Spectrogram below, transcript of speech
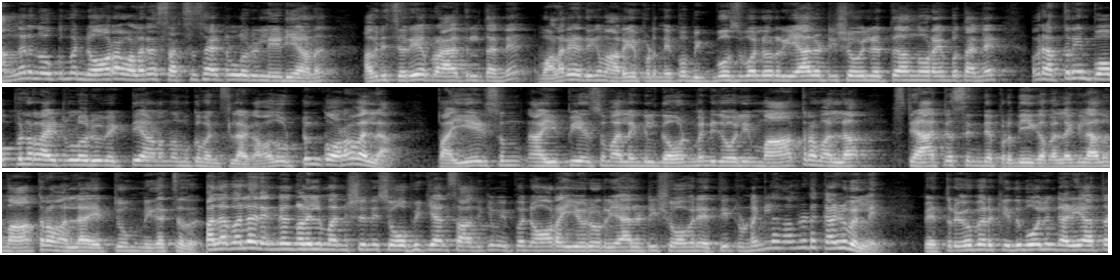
അങ്ങനെ നോക്കുമ്പോൾ നോറ വളരെ സക്സസ് ആയിട്ടുള്ള ഒരു ലേഡിയാണ് അവർ ചെറിയ പ്രായത്തിൽ തന്നെ വളരെയധികം അറിയപ്പെടുന്നത് ഇപ്പോൾ ബിഗ് ബോസ് പോലെ ഒരു റിയാലിറ്റി ഷോയിൽ എത്തുക എന്ന് പറയുമ്പോൾ തന്നെ അവർ അത്രയും പോപ്പുലർ ആയിട്ടുള്ള ഒരു വ്യക്തിയാണെന്ന് നമുക്ക് മനസ്സിലാക്കാം. അത് ഒട്ടും കുറവല്ല. ഇപ്പൊ ഐ എസും ഐ പി എസും അല്ലെങ്കിൽ ഗവൺമെന്റ് ജോലിയും മാത്രമല്ല സ്റ്റാറ്റസിന്റെ പ്രതീകം അല്ലെങ്കിൽ അത് മാത്രമല്ല ഏറ്റവും മികച്ചത്. പല പല രംഗങ്ങളിൽ മനുഷ്യന് ശോഭിക്കാൻ സാധിക്കും. ഇപ്പൊ നോറ ഈ ഒരു റിയാലിറ്റി ഷോ വരെ എത്തിയിട്ടുണ്ടെങ്കിൽ അത് അവരുടെ കഴിവല്ലേ? ഇപ്പൊ എത്രയോ പേർക്ക് ഇതുപോലും കഴിയാത്ത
